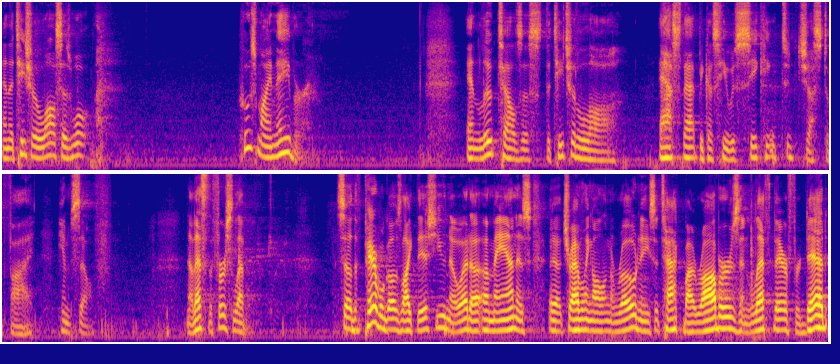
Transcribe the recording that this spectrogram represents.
And the teacher of the law says, Well, who's my neighbor? And Luke tells us the teacher of the law asked that because he was seeking to justify himself. Now, that's the first level. So the parable goes like this you know it. A, a man is uh, traveling along a road and he's attacked by robbers and left there for dead.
